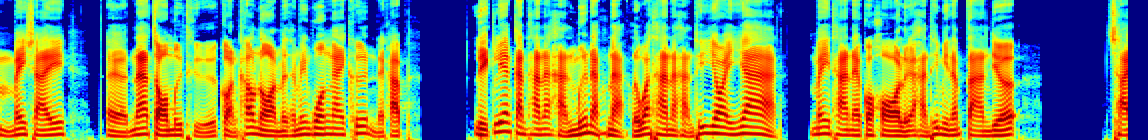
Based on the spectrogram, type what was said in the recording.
ม์ไม่ใช้ หน้าจอมือถือก่อนเข้านอนมันจะไม่ง่วงง่ายขึ้นนะครับหลีกเลี่ยงการทานอาหารมื้อหนักๆ หรือว่าทานอาหารที่ย่อยยาก ไม่ทานแอลกอฮอล์หรืออาหารที่มีน้ำตาลเยอะ ใช้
